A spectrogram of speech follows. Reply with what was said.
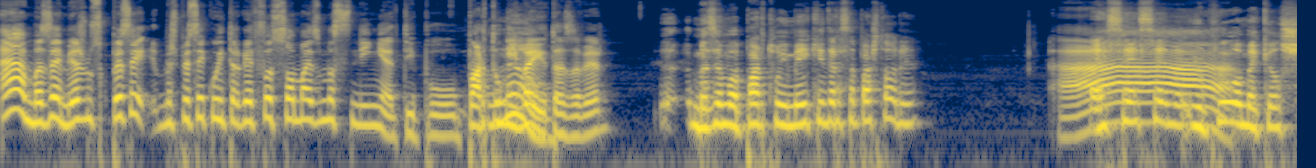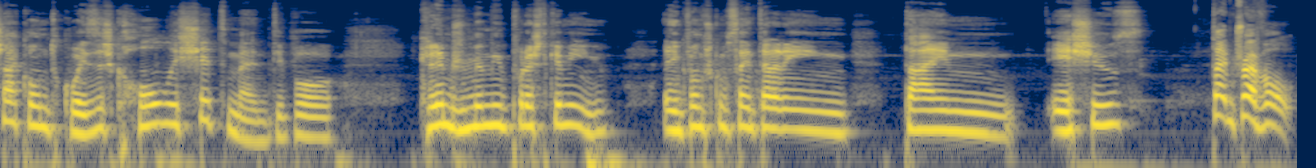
Ah, mas é mesmo? Pensei, mas pensei que o Intergrade fosse só mais uma ceninha, tipo, parte 1 e Não. meio, estás a ver? Mas é uma parte do e-mail que interessa para a história. Ah, Essa é a cena. E o problema é que eles sacam de coisas que holy shit, man. Tipo, queremos mesmo ir por este caminho. Em que vamos começar a entrar em time issues. Time travel!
